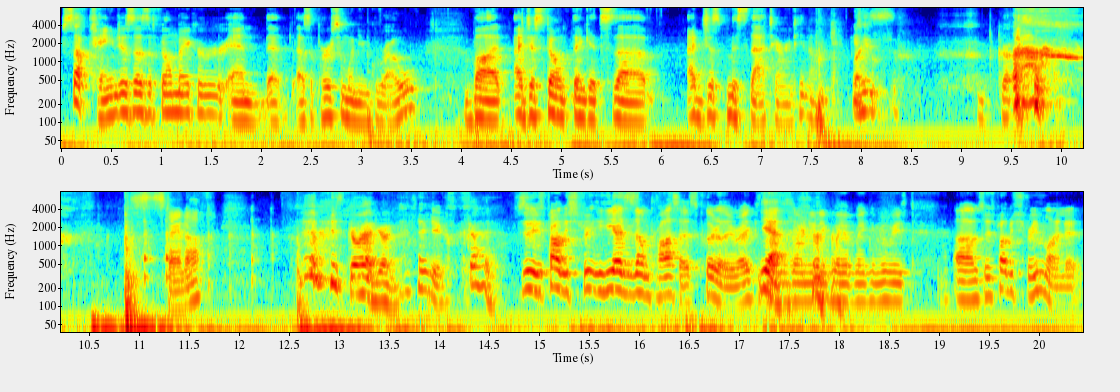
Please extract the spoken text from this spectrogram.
stuff changes as a filmmaker and as a person when you grow, but I just don't think it's the. I just miss that Tarantino. Well, he's. Standoff? Go ahead, go ahead. Thank you. Go ahead. So he's probably he has his own process clearly, right? 'Cause Yeah. He has his own unique way of making movies. Um, so he's probably streamlined it,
